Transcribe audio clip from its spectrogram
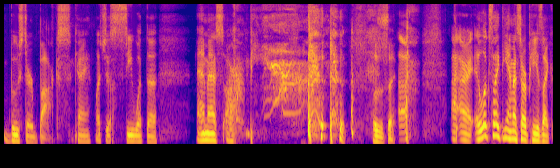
booster box. Okay, let's just see what the MSRP. What does it say? Uh, all right, it looks like the MSRP is like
